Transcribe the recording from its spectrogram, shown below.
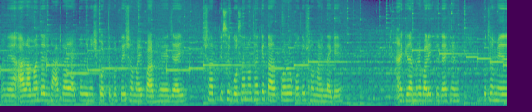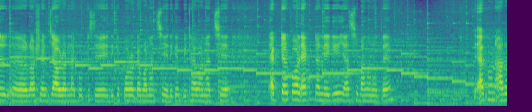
মানে আর আমাদের ঢাকায় একটা জিনিস করতে করতেই সময় পার হয়ে যায়। সব কিছু গোছানো থাকে, তারপরেও কত সময় লাগে। আর গ্রামের বাড়িতে দেখেন প্রথমে রসের জাউ রান্না করতেছে, এদিকে পরোটা বানাচ্ছে, এদিকে পিঠা বানাচ্ছে। একটার পর একটা লেগেই আছে বানানোতে। এখন আরও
